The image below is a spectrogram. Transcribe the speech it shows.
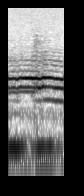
Um,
